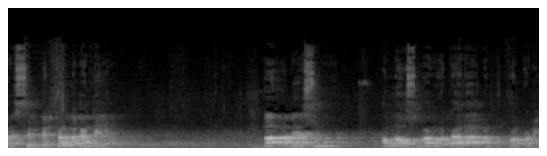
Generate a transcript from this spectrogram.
gan sembe kallaga ndenya bane su Allah subhanahu wa ta'ala antu kontone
